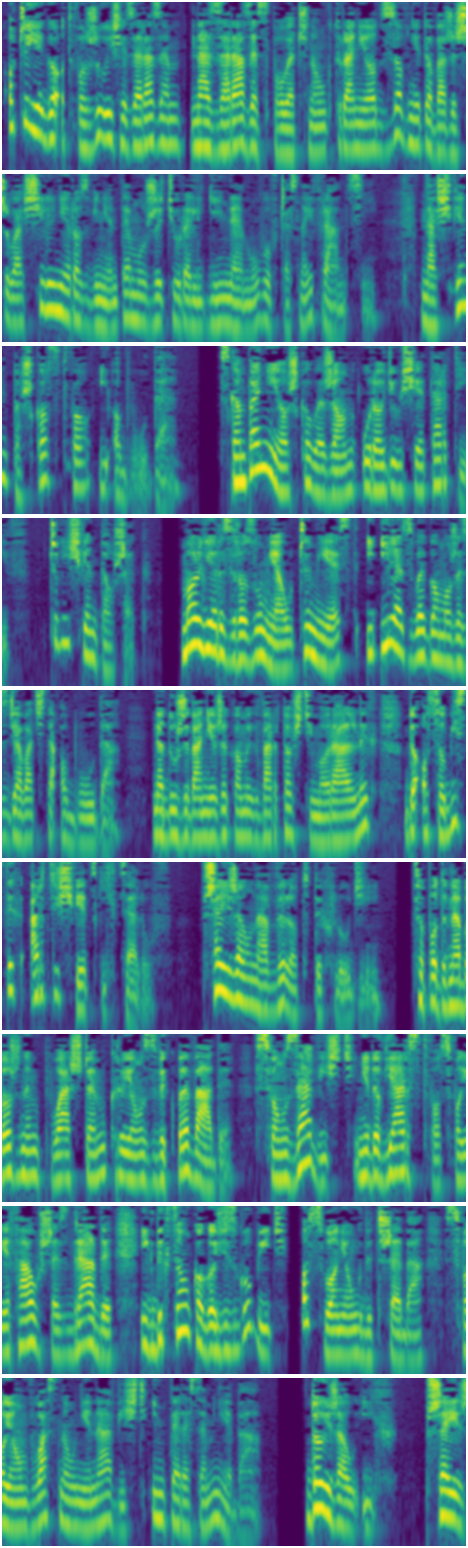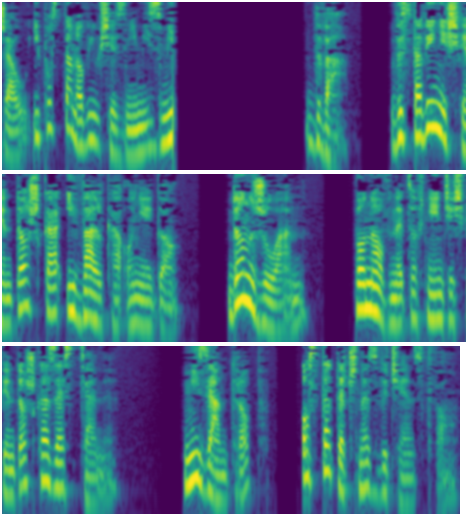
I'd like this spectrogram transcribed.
Oczy jego otworzyły się zarazem na zarazę społeczną, która nieodzownie towarzyszyła silnie rozwiniętemu życiu religijnemu w ówczesnej Francji, na świętoszkostwo i obłudę. Z kampanii o szkołę żon urodził się Tartif, czyli świętoszek. Molière zrozumiał, czym jest i ile złego może zdziałać ta obłuda, nadużywanie rzekomych wartości moralnych do osobistych arcyświeckich celów. Przejrzał na wylot tych ludzi, co pod nabożnym płaszczem kryją zwykłe wady, swą zawiść, niedowiarstwo, swoje fałsze, zdrady i gdy chcą kogoś zgubić, osłonią, gdy trzeba, swoją własną nienawiść interesem nieba. Dojrzał ich, przejrzał i postanowił się z nimi zmierzyć. 2. Wystawienie świętoszka i walka o niego. Don Juan. Ponowne cofnięcie świętoszka ze sceny. mizantrop, ostateczne zwycięstwo.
